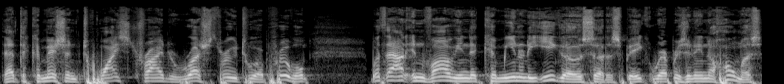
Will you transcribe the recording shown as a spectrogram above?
that the commission twice tried to rush through to approval without involving the community egos, so to speak, representing the homeless,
